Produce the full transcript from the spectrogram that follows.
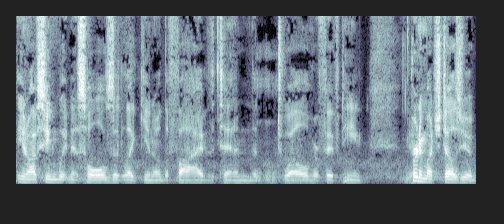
you know, I've seen witness holes at like, you know, the 5, the 10, the Mm-hmm. 12 or 15. Pretty much tells you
